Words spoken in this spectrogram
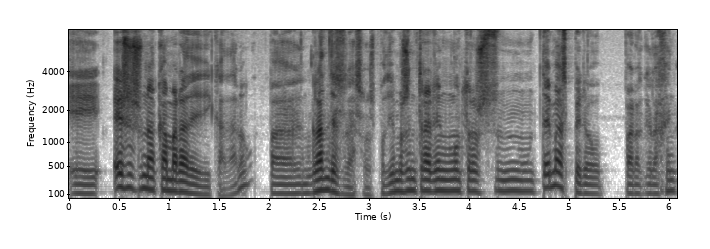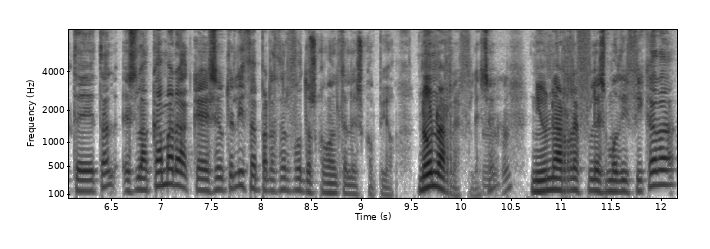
Eh, eso es una cámara dedicada, ¿no? Para grandes rasgos. Podríamos entrar en otros mm, temas, pero para que la gente tal, es la cámara que se utiliza para hacer fotos con el telescopio. No una reflex, ¿eh? ni una reflex modificada,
